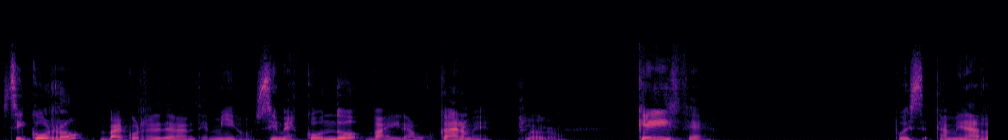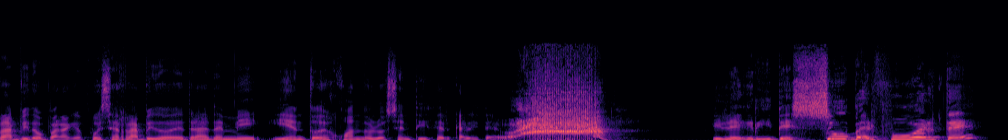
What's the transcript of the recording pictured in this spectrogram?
si corro, va a correr delante mío. Si me escondo, va a ir a buscarme. Claro. ¿Qué hice? Pues caminar rápido para que fuese rápido detrás de mí y entonces cuando lo sentí cerca le hice ¡Ah! y le grité súper fuerte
